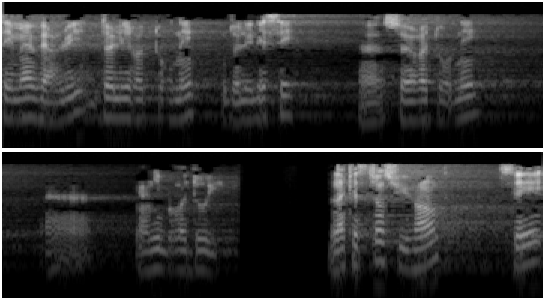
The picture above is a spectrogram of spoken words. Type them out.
ses mains vers lui, de les retourner, ou de les laisser euh, se retourner euh, bredouille. La question suivante, c'est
